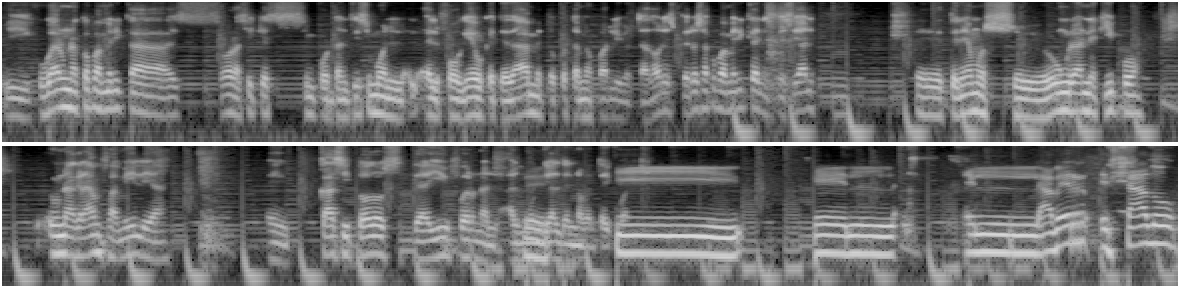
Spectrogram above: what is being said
y jugar una Copa América es ahora sí que es importantísimo el, el, fogueo que te da. Me tocó también jugar Libertadores, pero esa Copa América en especial eh, teníamos eh, un gran equipo, una gran familia. Eh, casi todos de ahí fueron al. Mundial del 94. Y el, el haber estado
